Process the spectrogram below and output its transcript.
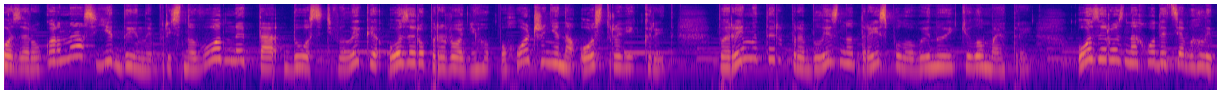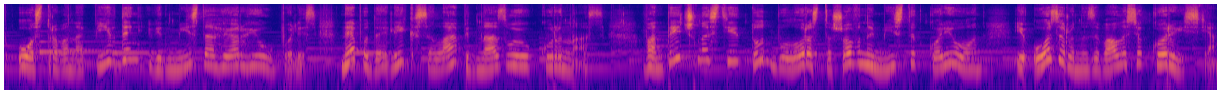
Озеро Корнас єдине прісноводне та досить велике озеро природнього походження на острові Крит. Периметр приблизно 3,5 кілометри. Озеро знаходиться вглиб острова на південь від міста Георгіуполіс, неподалік села під назвою Курнас. В античності тут було розташоване місто Коріон, і озеро називалося Корисія.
